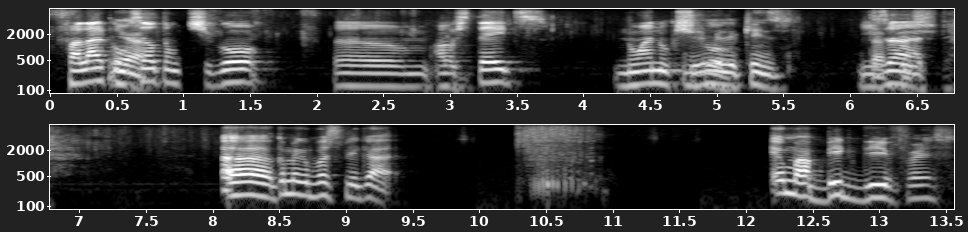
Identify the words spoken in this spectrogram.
falar com Yeah. o Celton que chegou um, aos States no ano que chegou. 2015. Tá Exato. fixe. Ah, como é que eu posso explicar? É uma big difference.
